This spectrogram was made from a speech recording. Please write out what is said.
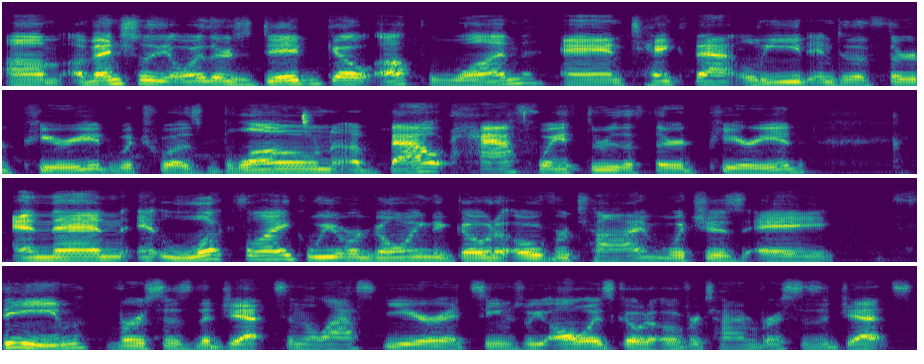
Um, eventually, the Oilers did go up one and take that lead into the third period, which was blown about halfway through the third period. And then it looked like we were going to go to overtime, which is a theme versus the Jets in the last year. It seems we always go to overtime versus the Jets.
